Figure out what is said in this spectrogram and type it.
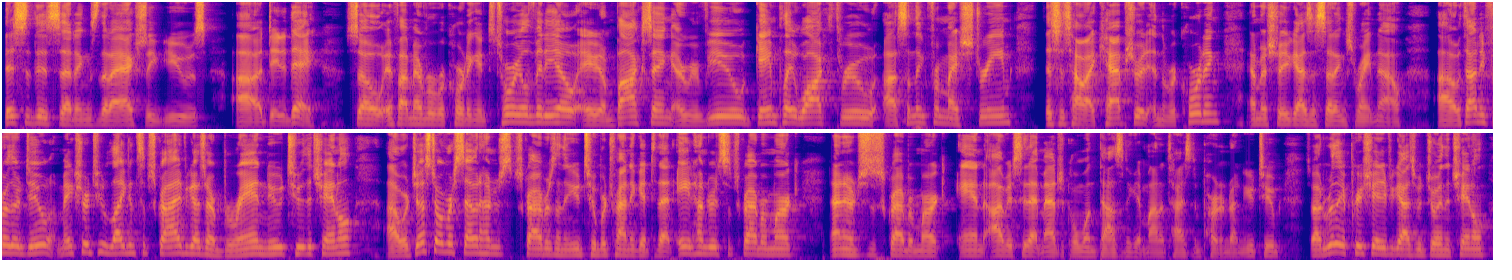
this is the settings that I actually use uh, day to day. So if I'm ever recording a tutorial video, a unboxing, a review, gameplay walkthrough, uh, something from my stream, this is how I capture it in the recording. I'm to show you guys the settings right now. Uh, without any further ado, make sure to like and subscribe. You guys are brand new to the channel, uh, we're just over 700 subscribers on the YouTube. We're trying to get to that 800 subscriber mark, 900 subscriber mark, and obviously that magical 1,000 to get monetized and partnered on YouTube. So I'd really appreciate if you guys would join the channel.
